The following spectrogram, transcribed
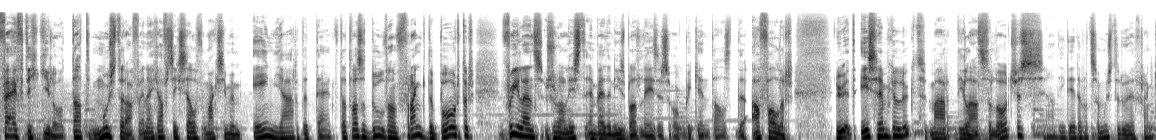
...50 kilo, dat moest eraf. En hij gaf zichzelf maximum één jaar de tijd. Dat was het doel van Frank de Poorter, freelance journalist... en bij de Nieuwsbladlezers ook bekend als de afvaller. Nu, het is hem gelukt, maar die laatste loodjes... Ja, die deden wat ze moesten doen, hè Frank?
